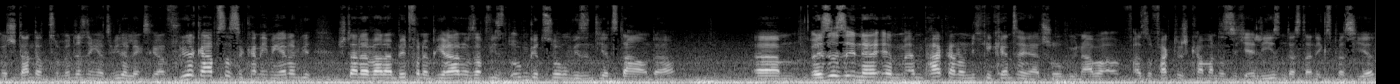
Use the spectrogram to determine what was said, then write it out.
das stand dann zumindest nicht als Widerlängsgang. Früher gab es das, da kann ich mich erinnern, wie- stand da war da ein Bild von einem Piraten und sagt, wir sind umgezogen, wir sind jetzt da und da. Ähm, es ist in der, im, im Park noch nicht gekennzeichnet als Showbühne, aber also faktisch kann man das sich erlesen, dass da nichts passiert.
